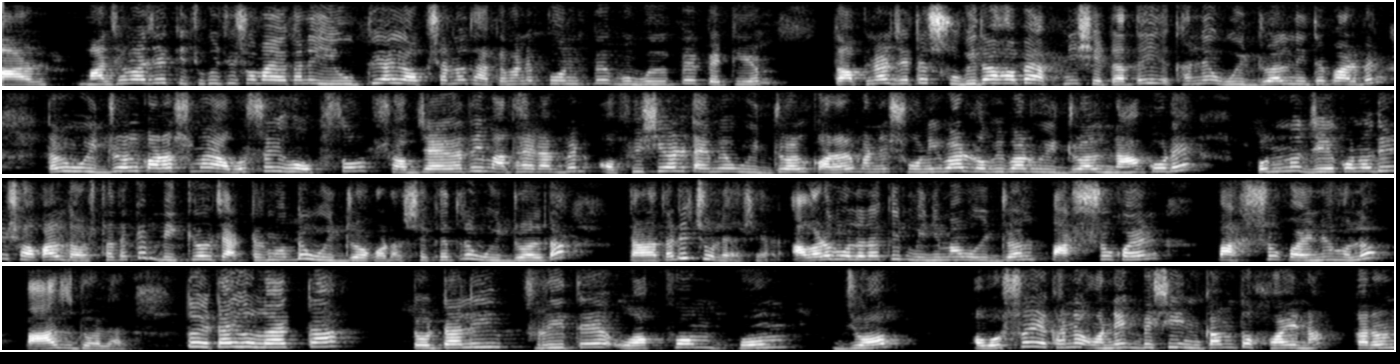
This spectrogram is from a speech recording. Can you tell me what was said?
আর মাঝে মাঝে কিছু কিছু সময় এখানে ইউপিআই অপশানও থাকে মানে ফোনপে গুগল পে পেটিএম তো আপনার যেটা সুবিধা হবে, আপনি সেটাতেই এখানে উইথড্রল নিতে পারবেন। তবে উইথড্রল করার সময় অবশ্যই হোপসো সব জায়গাতেই মাথায় রাখবেন অফিসিয়াল টাইমে উইথড্রল করার মানে শনিবার, রবিবার উইথড্রল না করে অন্য যে কোনো দিন সকাল দশটা থেকে বিকেল চারটের মধ্যে উইথড্র করা। সেক্ষেত্রে উইথড্রলটা তাড়াতাড়ি চলে আসে। আর আবারও বলে রাখি মিনিমাম উইথড্রল পাঁচশো কয়েন পাঁচশো কয়েনে হলো পাঁচ ডলার তো এটাই হলো একটা টোটালি ফ্রিতে ওয়ার্ক ফ্রম হোম জব অবশ্যই এখানে অনেক বেশি ইনকাম তো হয় না, কারণ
